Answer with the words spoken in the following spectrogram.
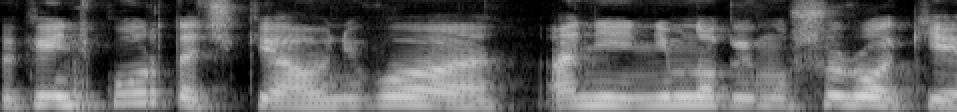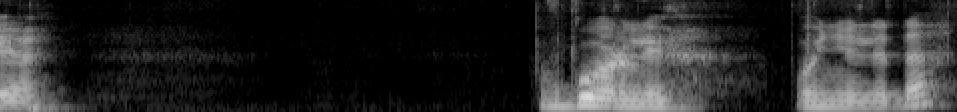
какие-нибудь курточки, а у него они немного ему широкие в горле. Поняли, да?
